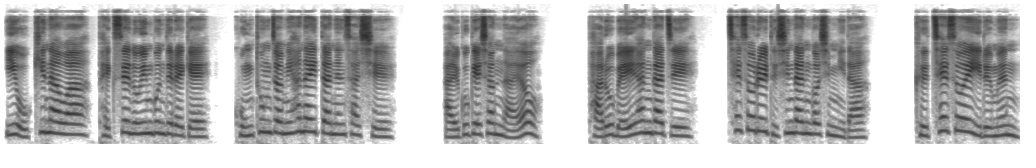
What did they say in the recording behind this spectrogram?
이 오키나와 100세 노인분들에게 공통점이 하나 있다는 사실 알고 계셨나요? 바로 매일 한 가지 채소를 드신다는 것입니다. 그 채소의 이름은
